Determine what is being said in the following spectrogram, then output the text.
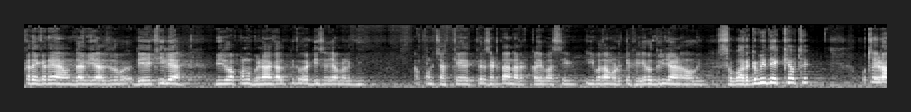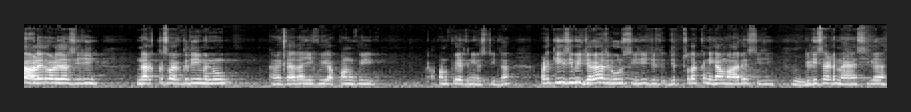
ਕਦੇ ਕਦੇ ਐਂ ਹੁੰਦਾ ਵੀ ਯਾਰ ਜਦੋਂ ਦੇਖ ਹੀ ਲਿਆ ਵੀ ਜਦੋਂ ਆਪਾਂ ਨੂੰ ਬਿਨਾਂ ਗਲਤੀ ਤੋਂ ਐਡੀ ਸਜ਼ਾ ਮਿਲ ਗਈ। ਆਪਾਂ ਨੂੰ ਚੱਕ ਕੇ ਇੱਧਰ ਸਿੱਟਦਾ ਨਰਕ ਵਾਲੇ ਪਾਸੇ ਕੀ ਪਤਾ ਮੁੜ ਕੇ ਫੇਰ ਉਧਰ ਹੀ ਜਾਣਾ ਹੋਵੇ। ਸਵਰਗ ਵੀ ਦੇਖਿਆ ਉੱਥੇ? ਉੱਥੇ ਜਿਹੜਾ ਆਲੇ ਦੁਆਲੇ ਦਾ ਸੀ ਜੀ ਨਰਕ ਸਵਰਗ ਦੀ ਮੈਨੂੰ ਐਵੇਂ ਕਹਿਦਾ ਜੀ ਕੋਈ ਆਪਾਂ ਨੂੰ ਕੋਈ ਆਪਾਂ ਨੂੰ ਭੇਤ ਨਹੀਂ ਉਸ ਚੀਜ਼ ਦਾ। ਪਰ ਕੀ ਸੀ ਵੀ ਜਗ੍ਹਾ ਜ਼ਰੂਰ ਸੀ ਜੀ ਜਿ- ਜਿੱਥੋਂ ਤੱਕ ਨਿਗਾਹ ਮਾਰ ਰਹੀ ਸੀ ਜੀ ਜਿਹੜੀ ਸਾਈਡ ਮੈਂ ਸੀਗਾ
